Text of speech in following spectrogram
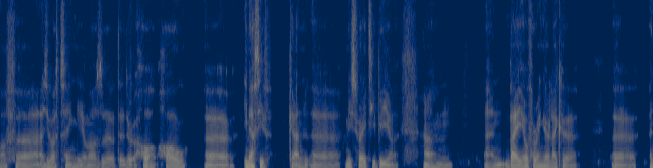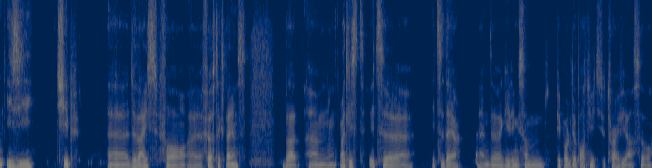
of, uh, as you were saying, Guillaume, the, the, the, how, how uh, immersive can uh, mixed reality be, uh, um, and by offering a, like a, an easy, cheap uh, device for first experience, but um, at least it's it's there and giving some people the opportunity to try VR. So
